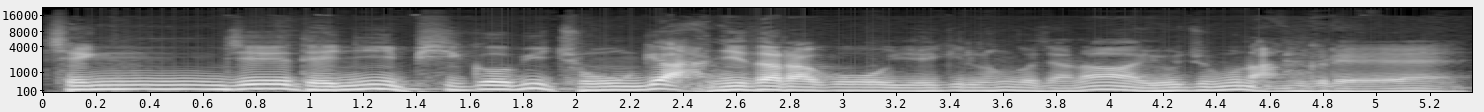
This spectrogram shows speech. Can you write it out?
쟁제되니 비겁이 좋은 게 아니다라고 얘기를 한 거잖아. 요즘은 안 그래.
